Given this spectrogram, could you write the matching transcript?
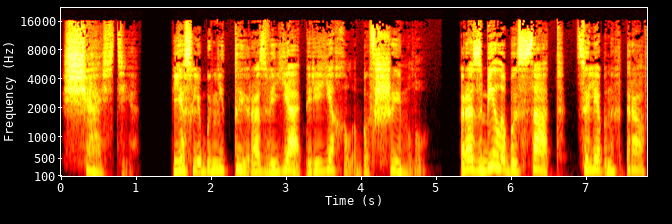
счастье. Если бы не ты, разве я переехала бы в Шимлу? Разбила бы сад целебных трав,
